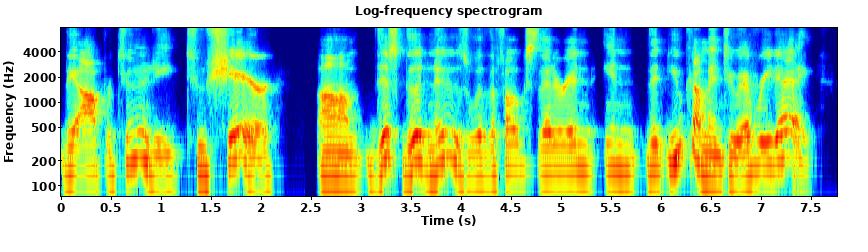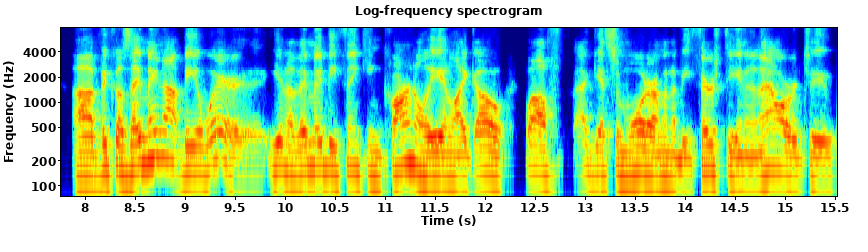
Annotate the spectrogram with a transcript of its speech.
the opportunity to share um, this good news with the folks that are in in that you come into every day uh, because they may not be aware you know they may be thinking carnally and like oh well if i get some water i'm going to be thirsty in an hour or two.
